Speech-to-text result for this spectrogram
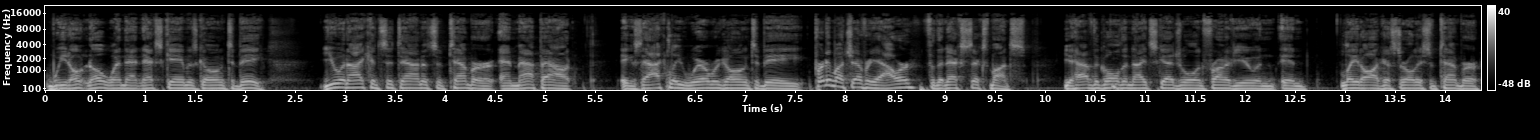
we don't know when that next game is going to be. You and I can sit down in September and map out exactly where we're going to be pretty much every hour for the next six months. You have the Golden Knight schedule in front of you in, in late August, early September,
